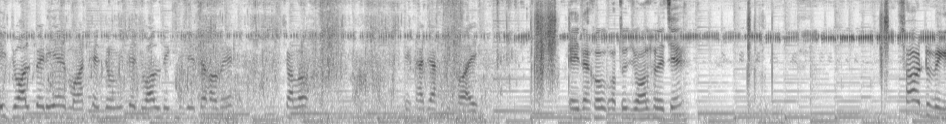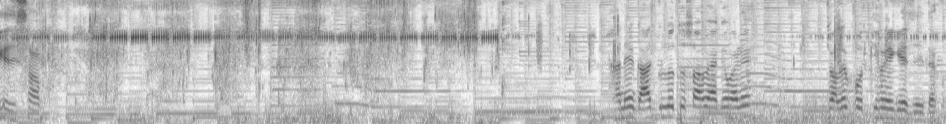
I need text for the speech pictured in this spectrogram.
এই জল পেরিয়ে মাঠে, জমিতে জল দেখতে যেতে হবে। চলো, দেখা যাক কি হয়। এই দেখো, কত জল হয়েছে। সব ডুবে গেছে, সব। ধানের গাছগুলো তো সব একেবারে জলে ভর্তি হয়ে গেছে দেখো।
